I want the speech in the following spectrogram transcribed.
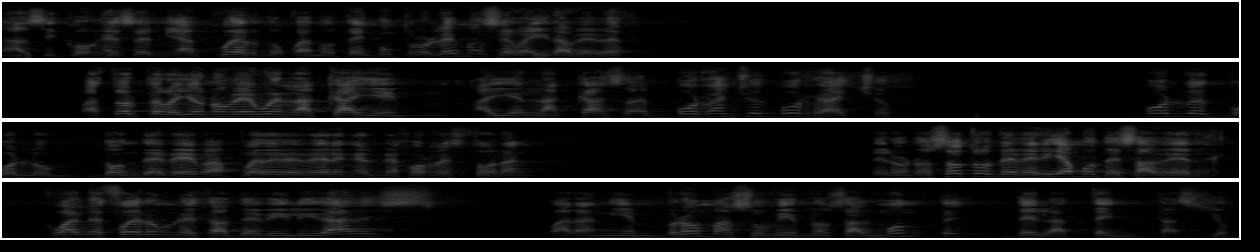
Así con ese me acuerdo. Cuando tengo un problema se va a ir a beber. Pastor, pero yo no bebo en la calle, ahí en la casa. Borracho es borracho. Bolo es bolo. Donde beba, puede beber en el mejor restaurante. Pero nosotros deberíamos de saber cuáles fueron nuestras debilidades para ni en broma subirnos al monte de la tentación.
